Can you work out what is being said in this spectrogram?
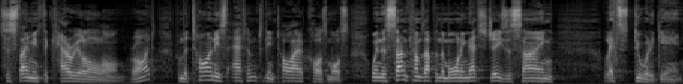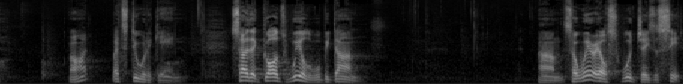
sustain means to carry on along, right? From the tiniest atom to the entire cosmos. When the sun comes up in the morning, that's Jesus saying, Let's do it again, right? Let's do it again. So that God's will will be done. Um, so, where else would Jesus sit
